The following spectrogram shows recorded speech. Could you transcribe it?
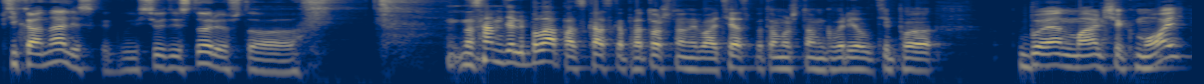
психоанализ, как бы, всю эту историю, что На самом деле была подсказка про то, что он его отец, потому что он говорил, типа, Бен, мальчик мой,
